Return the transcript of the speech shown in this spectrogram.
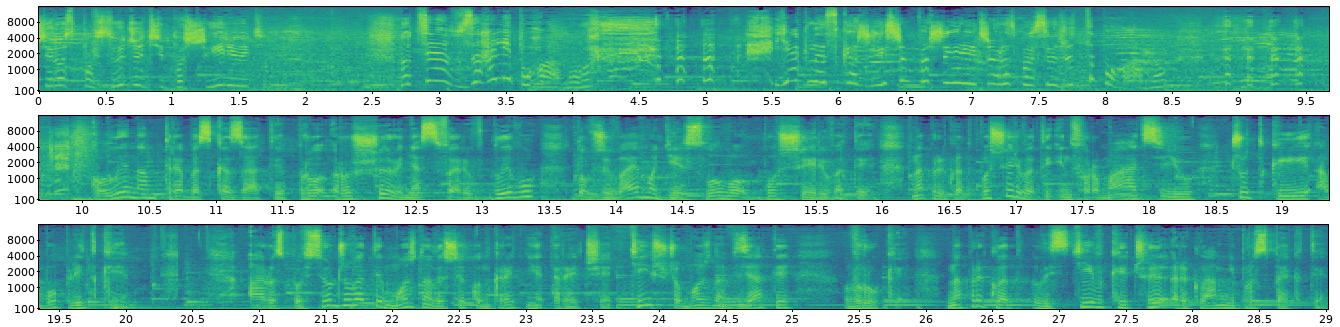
Чи розповсюджують, чи поширюють. Ну це взагалі погано. Як не скажи, що поширюють, що розповсюджують, це погано. Коли нам треба сказати про розширення сфери впливу, то вживаємо дієслово поширювати. Наприклад, поширювати інформацію, чутки або плітки. А розповсюджувати можна лише конкретні речі, ті, що можна взяти в руки, наприклад, листівки чи рекламні проспекти.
